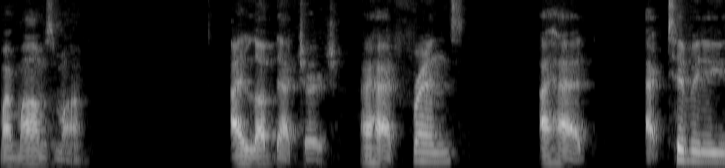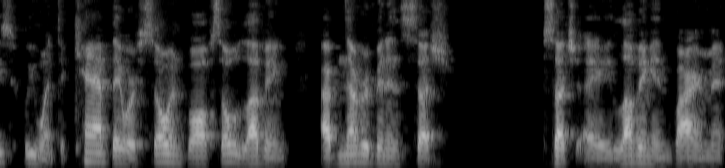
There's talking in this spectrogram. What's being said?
my mom's mom. I loved that church. I had friends. I had activities. We went to camp. They were so involved, so loving. I've never been in such such a loving environment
